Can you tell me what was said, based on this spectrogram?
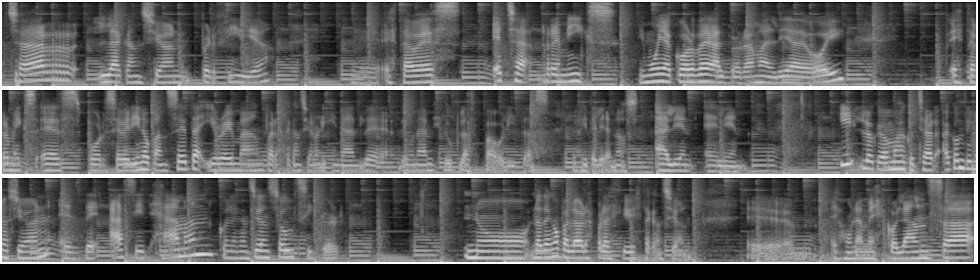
Escuchar la canción Perfidia, eh, esta vez hecha remix y muy acorde al programa del día de hoy. Este remix es por Severino Panceta y Rayman para esta canción original de, una de mis duplas favoritas, los italianos Alien Alien. Y lo que vamos a escuchar a continuación es de Acid Hammond con la canción Soul Seeker. No, no tengo palabras para describir esta canción. Una mezcolanza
